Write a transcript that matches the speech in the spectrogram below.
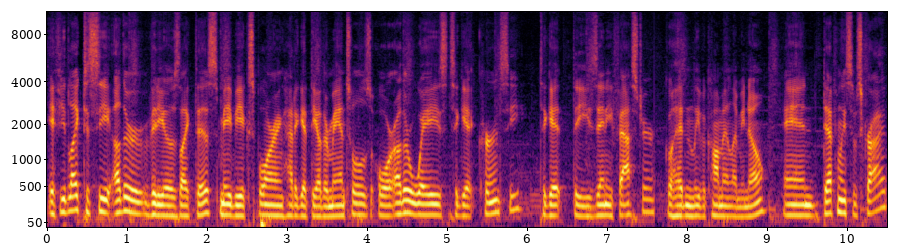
If you'd like to see other videos like this, maybe exploring how to get the other mantles or other ways to get currency, to get the Zenny faster, go ahead and leave a comment, let me know. And definitely subscribe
